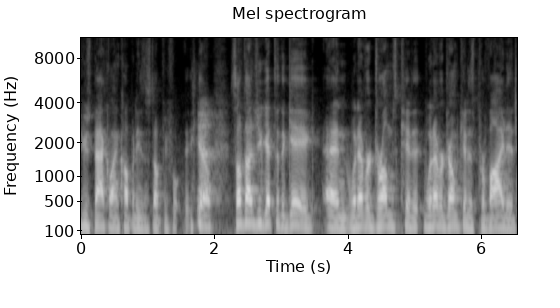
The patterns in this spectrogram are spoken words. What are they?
used backline companies and stuff before. You know, Yeah. sometimes you get to the gig and whatever drums kit, whatever drum kit is provided,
